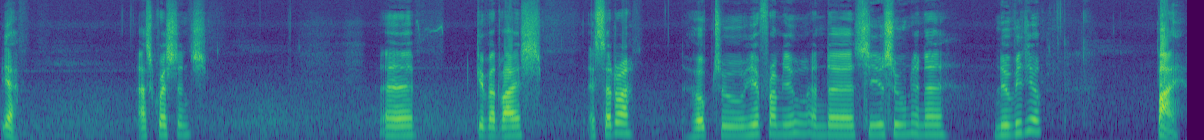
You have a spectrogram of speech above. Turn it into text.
yeah. Ask questions uh, give advice, etc. Hope to hear from you and uh, see you soon in a new video. Bye.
